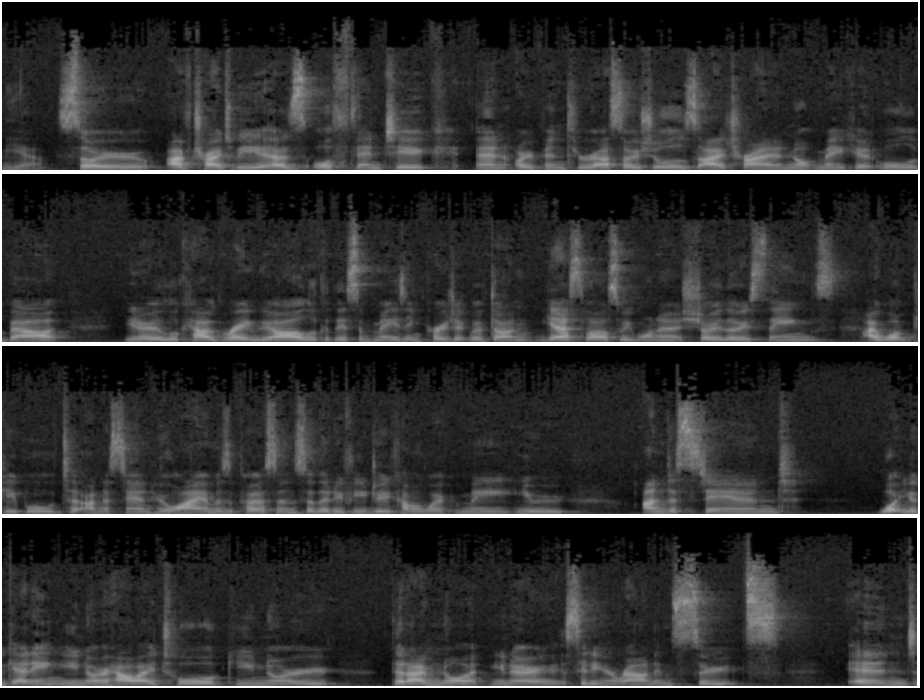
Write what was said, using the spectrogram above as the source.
Yeah. So I've tried to be as authentic and open through our socials. I try and not make it all about, you know, look how great we are, look at this amazing project we've done. Yes, whilst we want to show those things, I want people to understand who I am as a person so that if you do come and work with me, you understand what you're getting. You know how I talk, you know that I'm not, you know, sitting around in suits. And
